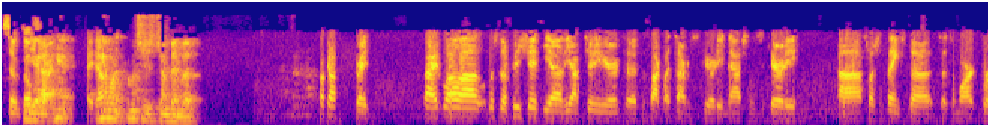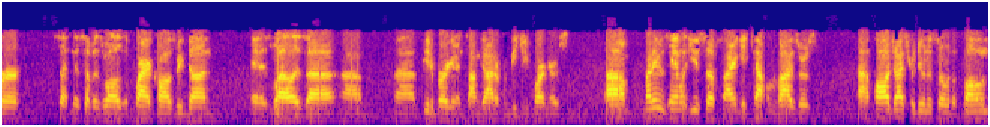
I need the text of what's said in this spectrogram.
so go yeah, for it. Ham- Hey, Dom? Hamlet, why don't you just jump in, bud? Okay, great. All right. Well, uh, listen, I appreciate the uh, the opportunity here to, to talk about cybersecurity and national security. Uh, special thanks to, to, to Mark for setting this up as well as the prior calls we've done, and as well as uh, um, uh, Peter Bergen and Tom Goddard from BG Partners. Um, my name is Hamlet Yousef, IronGate Capital Advisors. I apologize for doing this over the phone.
